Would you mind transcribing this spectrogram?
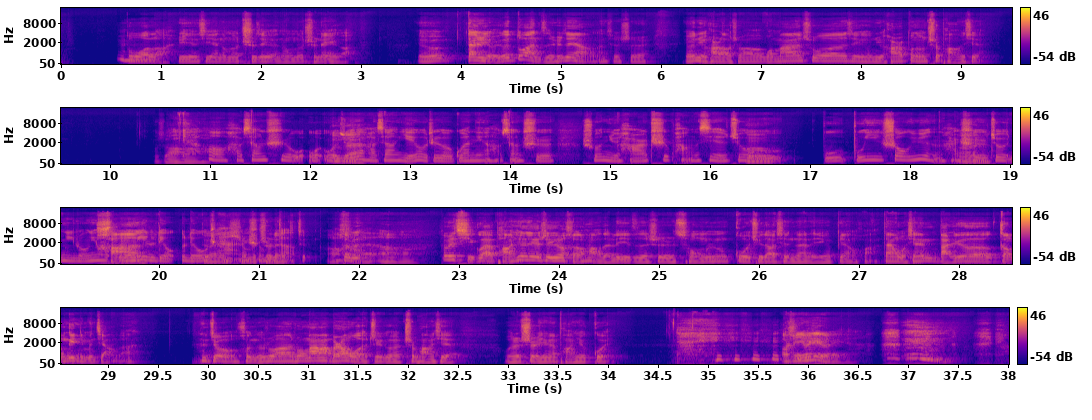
嗯多了，月经期间能不能吃这个，能不能吃那个。有，但是有一个段子是这样的，就是有女孩老说，我妈说这个女孩不能吃螃蟹。我说啊，哦，好像是我我我觉得好像也有这个观念，好像是说女孩吃螃蟹就嗯不不易受孕，还是嗯就你容易寒容易流流产什么之类的特别啊啊，特别奇怪，螃蟹这个是一个很好的例子，是从过去到现在的一个变化。但我先把这个梗给你们讲完。就很多说啊说妈妈不让我这个吃螃蟹，我说是因为螃蟹贵，哦，是因为这个原因。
